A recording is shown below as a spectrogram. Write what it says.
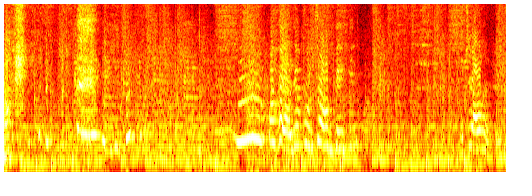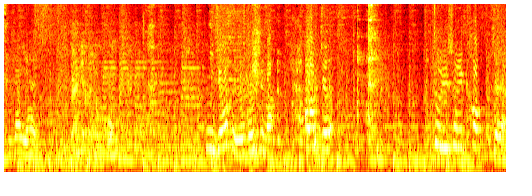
吗？我本来就不聪明，我智商很低，情商也很低。但你很用功。你觉得我很用功是吗？啊，我觉得，终于说一靠谱这样，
